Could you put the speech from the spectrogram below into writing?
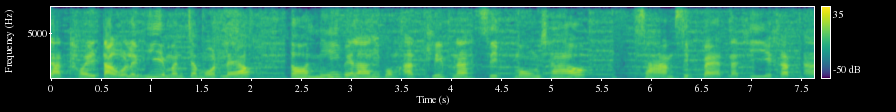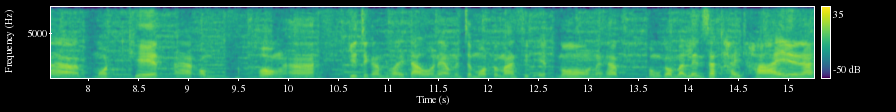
จัดทอยเต่าเลยพี่มันจะหมดแล้ว ตอนนี้เวลาที่ผมอัดคลิปนะ 10 โมงเช้า 38 นาทีครับอ่าหมดเขตอ่าของของอ่า กิจกรรมทอยเต่าเนี่ยมันจะหมดประมาณ 11 โมงนะครับ ผมก็มาเล่นซัดท้ายๆเลยนะ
